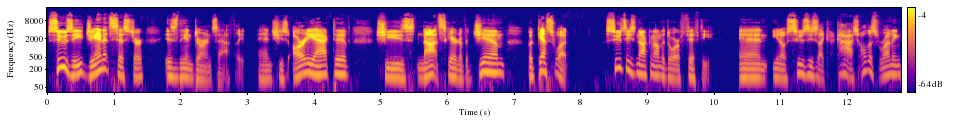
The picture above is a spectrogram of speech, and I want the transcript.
Susie, Janet's sister, is the endurance athlete. And she's already active. She's not scared of a gym. But guess what? Susie's knocking on the door of 50. And, you know, Susie's like, gosh, all this running,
